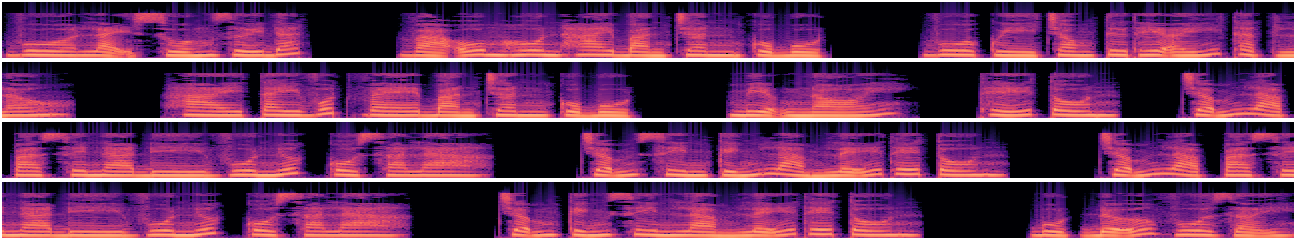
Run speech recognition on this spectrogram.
Vua lại xuống dưới đất, và ôm hôn hai bàn chân của Bụt. Vua quỳ trong tư thế ấy thật lâu. Hai tay vuốt ve bàn chân của Bụt. Miệng nói, Thế Tôn, Trẫm là Pasenadi vua nước Kosala. Trẫm xin kính làm lễ Thế Tôn. Trẫm là Pasenadi vua nước Kosala. Trẫm kính xin làm lễ Thế Tôn. Bụt đỡ vua dậy,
